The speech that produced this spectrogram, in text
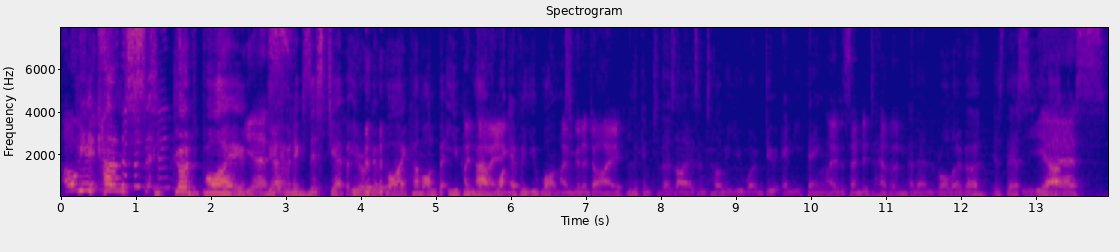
Oh, he can. the good boy. Yes. You don't even exist yet, but you're a good boy. Come on, but you can I'm have dying. whatever you want. I'm gonna die. Look into those eyes and tell me you won't do anything. I have ascended to heaven. And then roll over. Is this? Yes. Yep.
